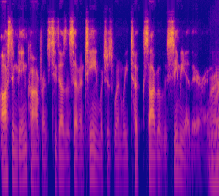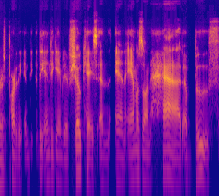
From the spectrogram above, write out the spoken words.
Austin Game Conference 2017, which is when we took Saga of Lucimia there, and we were as part of the indie, the indie game dev showcase, and and Amazon had a booth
